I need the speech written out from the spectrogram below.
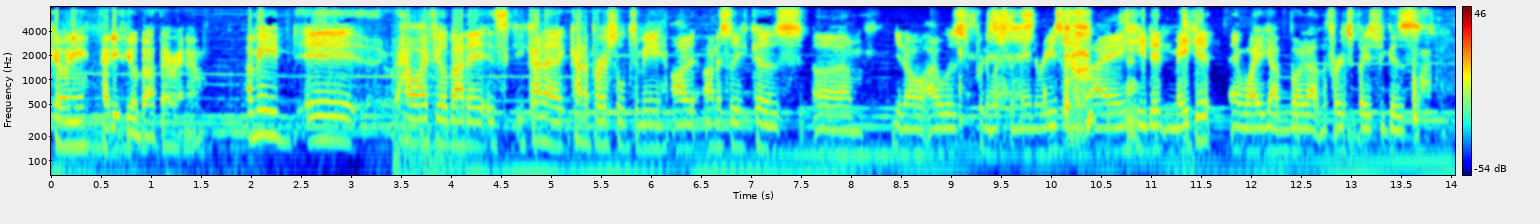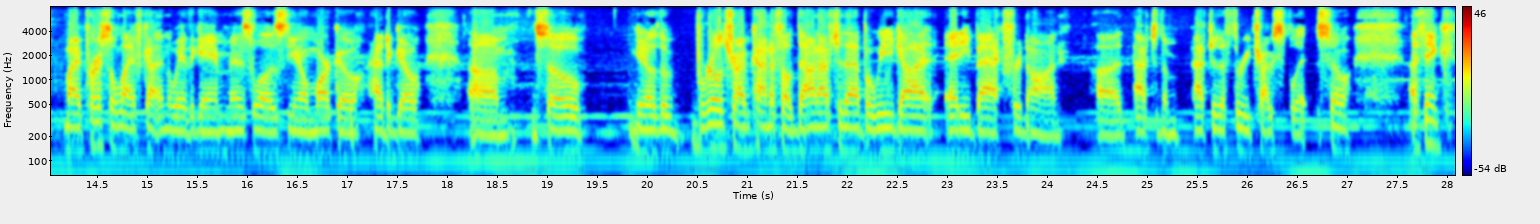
Cody, how do you feel about that right now? I mean, it, how I feel about it, it's kind of kind of personal to me, honestly, because um, you know I was pretty much the main reason why he didn't make it and why he got voted out in the first place because my personal life got in the way of the game as well as you know Marco had to go. Um, so you know the Barilla tribe kind of fell down after that, but we got Eddie back for Don uh, after the after the three tribes split. So I think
